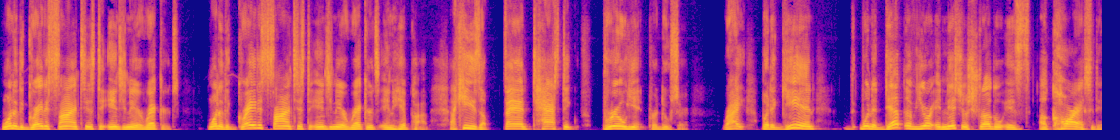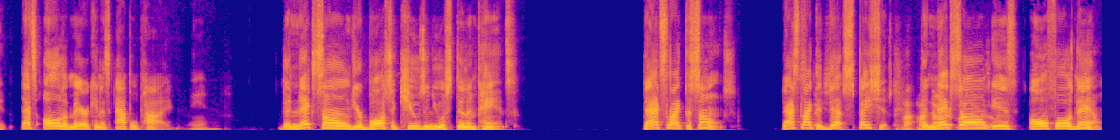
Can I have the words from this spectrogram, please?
one of the greatest scientists to engineer records. One of the greatest scientists to engineer records in hip hop. Like he's a fantastic, brilliant producer, right? But again, when the depth of your initial struggle is a car accident, that's all American as apple pie. The next song, your boss accusing you of stealing pants. That's like the songs. That's like the depth, spaceships. My- my the daughter- next my song is All Falls Down.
